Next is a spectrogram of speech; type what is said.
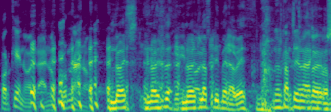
¿por qué no? En la nocturna no. No es, no es, no es la primera vez. ¿no? No es la primera vez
